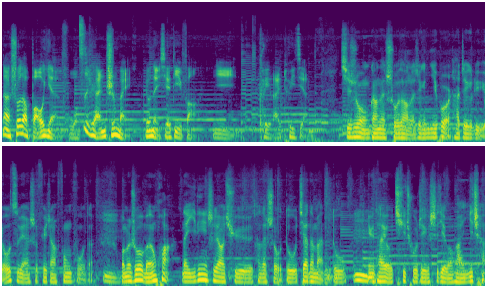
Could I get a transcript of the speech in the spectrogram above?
那说到饱眼福，自然之美有哪些地方你可以来推荐的？其实我们刚才说到了，这个尼泊尔它这个旅游资源是非常丰富的。嗯我们说文化，那一定是要去它的首都加德满都，嗯因为它有七处这个世界文化遗产，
